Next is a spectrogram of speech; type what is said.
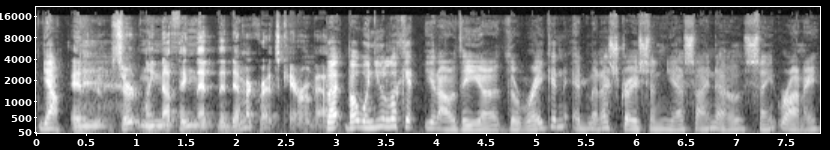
Yeah, and certainly nothing that the Democrats care about. But but when you look at you know the uh, the Reagan administration, yes, I know Saint Ronnie,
